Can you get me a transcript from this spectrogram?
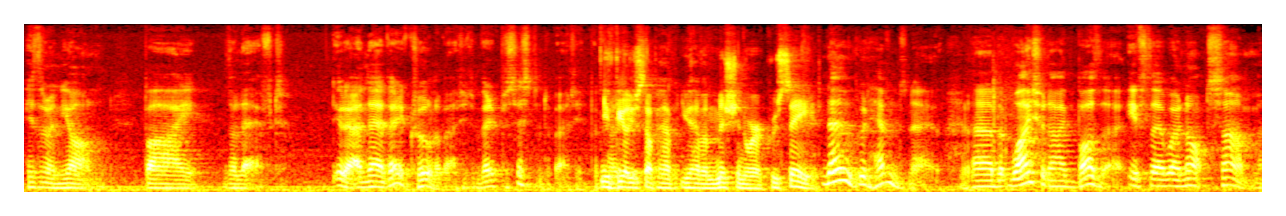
hither and yon by the left? you know, and they're very cruel about it and very persistent about it. You feel yourself have you have a mission or a crusade. No, good heavens, no. Uh, but why should I bother if there were not some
